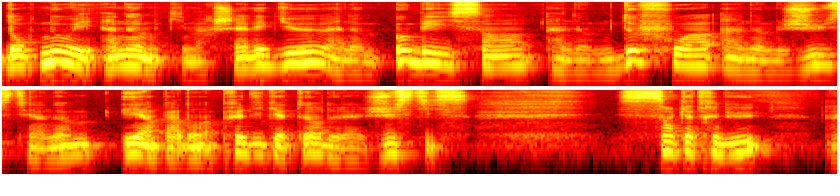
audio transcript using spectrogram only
Donc Noé, un homme qui marchait avec Dieu, un homme obéissant, un homme de foi, un homme juste et un homme et un pardon, un prédicateur de la justice. Cinq attributs euh,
